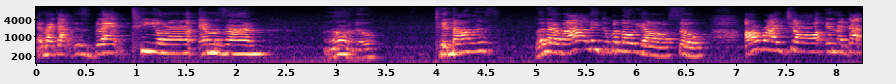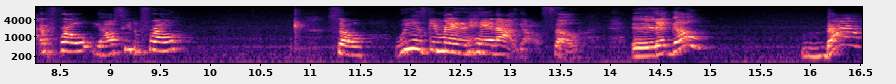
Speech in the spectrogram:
And I got this black tee on Amazon I don't know ten dollars? Whatever I'll link it below y'all. So all right y'all and I got the fro. Y'all see the fro? So we just getting ready to head out y'all. So let's go. Bye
